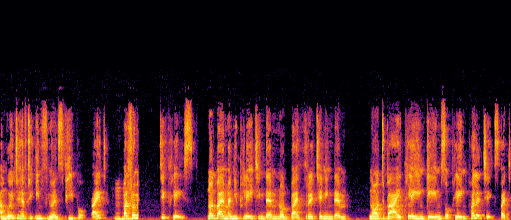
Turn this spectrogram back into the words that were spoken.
I'm going to have to influence people, right? Mm-hmm. But from a place, not by manipulating them, not by threatening them, not by playing games or playing politics, but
